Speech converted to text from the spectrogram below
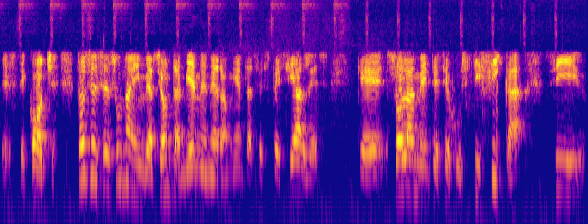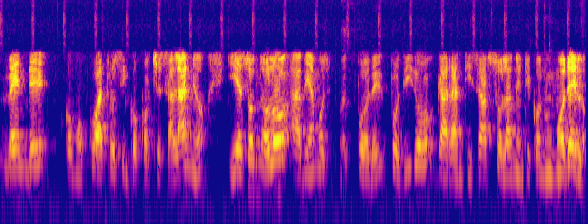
este coche. Entonces es una inversión también en herramientas especiales que solamente se justifica si vende como cuatro o cinco coches al año y eso no lo habíamos podido garantizar solamente con un modelo.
